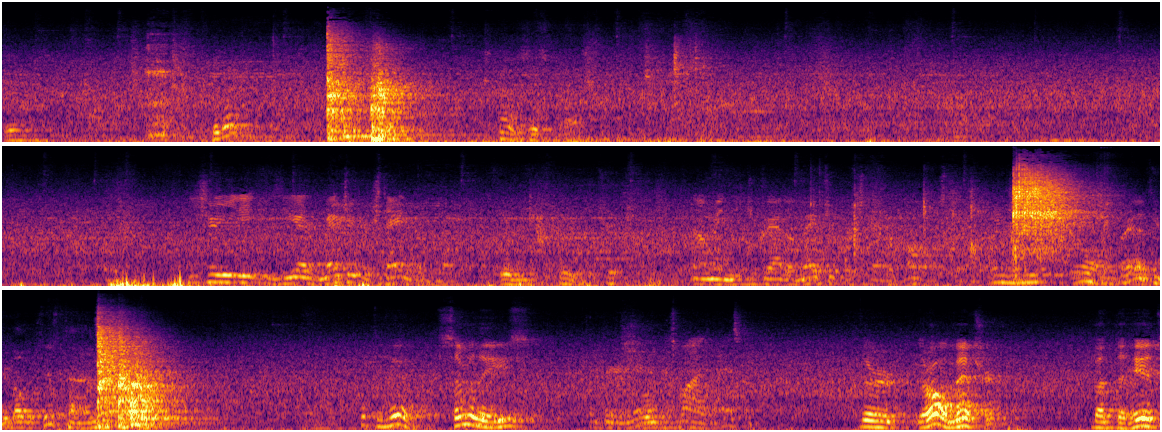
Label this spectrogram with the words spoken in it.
Did I? How's this pass? You sure you, did you got a metric or standard? I mean, did you grab a metric or standard? Oh, Fancy boats this time. What the hell? Some of these. That's why I was asking. they're they're all metric, but the head's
